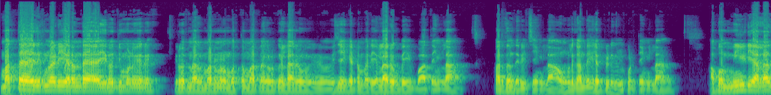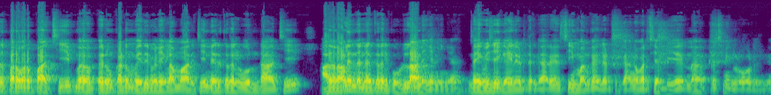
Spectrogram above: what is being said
மற்ற இதுக்கு முன்னாடி இறந்த இருபத்தி மூணு பேர்? இருபத்தி நாலு மரணம் மொத்த மரணங்களுக்கும் எல்லாரும் விஜய் கேட்ட மாதிரி எல்லாரும் போய் பார்த்தீங்களா? வருத்தம் தெரிவிச்சீங்களா? அவங்களுக்கு அந்த இழப்பீடுகள் கொடுத்தீங்களா? அப்போ மீடியாவில் அது பரபரப்பாச்சு பெரும் கடும் எதிர்வினைகளாக மாறிச்சு நெருக்குதல் உண்டாச்சு. அதனால இந்த நெருக்குதலுக்கு உள்ளானீங்க நீங்கள் இன்னைக்கு விஜய் கையில் எடுத்திருக்காரு சீமான் கையில் எடுத்திருக்காங்க. வரிசை அப்படி என்ன பிரச்சனைகள் ஓடுது.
